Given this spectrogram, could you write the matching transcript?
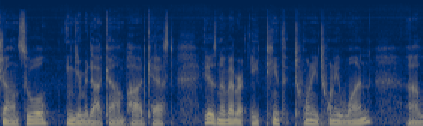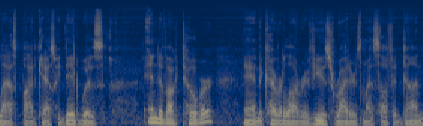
Sean Sewell, Engearment.com podcast. It is November 18th, 2021. Uh, last podcast we did was end of October, and it covered a lot of reviews writers myself had done.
